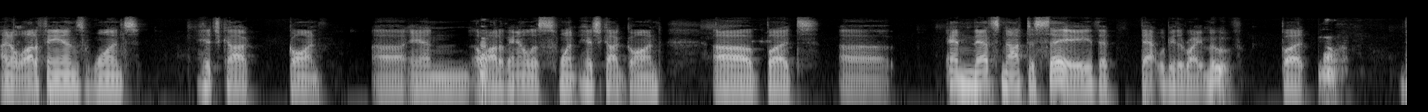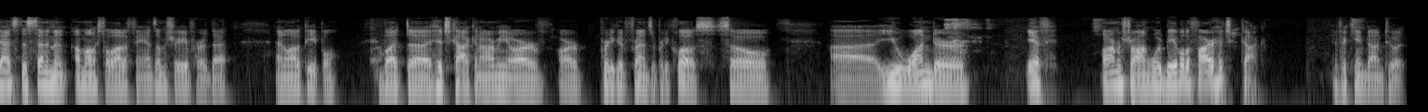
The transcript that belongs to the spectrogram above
I know a lot of fans want Hitchcock gone, uh, and a lot of analysts want Hitchcock gone, uh, but uh, and that's not to say that that would be the right move, but No. that's the sentiment amongst a lot of fans. I'm sure you've heard that, and a lot of people. But uh, Hitchcock and Army are are pretty good friends. They're pretty close. So uh, you wonder if Armstrong would be able to fire Hitchcock if it came down to it.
